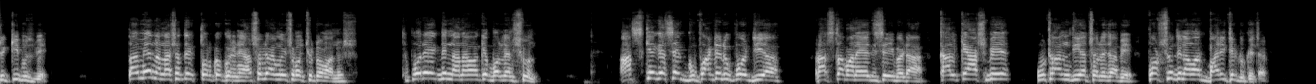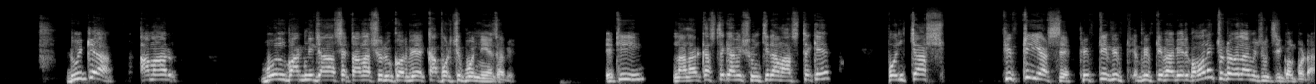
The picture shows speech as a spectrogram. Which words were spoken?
তুই কি বুঝবে? তো আমি নানার সাথে তর্ক করিনি। আসলে আমি ওই সময় ছোট মানুষ। তো পরে একদিন নানা আমাকে বললেন, শুন, আজকে গেছে গুপাটের উপর দিয়া রাস্তা বানিয়ে দিছে এই বেটা। কালকে আসবে, উঠান দিয়া চলে যাবে। পরশু দিন আমার বাড়িতে ঢুকে যাবে। দুইটা আমার বোন বাগনি যা আছে টানা শুরু করবে, কাপড় চোপড় নিয়ে যাবে। এটি নানার কাছ থেকে আমি শুনছিলাম আজ থেকে পঞ্চাশ ফিফটি ইয়ার্সে ফিফটি ফিফটি ফাইভ এরকম। অনেক ছোটবেলা আমি শুনছি গল্পটা।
